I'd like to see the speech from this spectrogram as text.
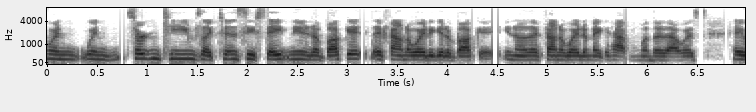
when when certain teams like Tennessee State needed a bucket, they found a way to get a bucket. You know, they found a way to make it happen. Whether that was, hey,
